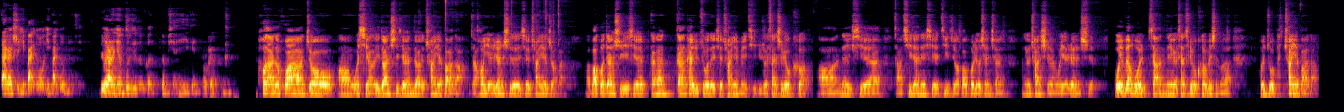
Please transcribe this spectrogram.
大概是一百多，一百多美金。一二年估计更更更便宜一点。OK，后来的话就嗯，我写了一段时间的创业报道，然后也认识了一些创业者吧，啊，包括当时一些刚刚刚刚开始做的一些创业媒体，比如说三十六氪啊，那些早期的那些记者，包括刘晨晨那个创始人，我也认识。我也问过像那个三十六氪为什么会做创业报道，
